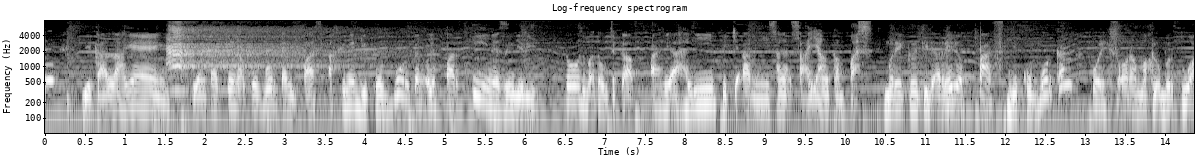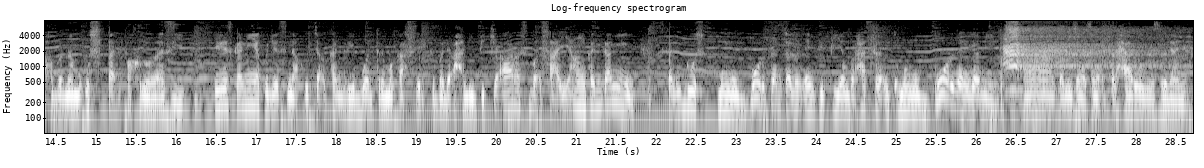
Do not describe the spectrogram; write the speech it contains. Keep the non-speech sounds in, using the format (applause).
dia kalah geng. Yang kata nak kuburkan PAS akhirnya dikuburkan oleh partinya sendiri. So sebab tu cakap ahli-ahli PKR ni sangat sayangkan PAS. Mereka tidak rela PAS dikuburkan oleh seorang makhluk bertuah bernama Ustaz Fakhrul Razi. Jadi sekarang ni aku just nak ucapkan ribuan terima kasih kepada ahli PKR sebab sayangkan kami. Sekaligus menguburkan calon MPP yang berhasrat untuk menguburkan kami. Ha, kami sangat-sangat terharu sebenarnya.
